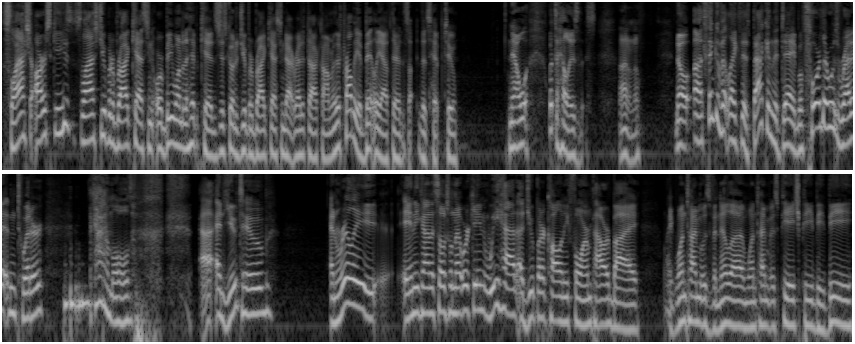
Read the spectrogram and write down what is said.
slash rskis slash Jupiter Broadcasting or be one of the hip kids. Just go to jupiterbroadcasting.reddit.com or there's probably a bit.ly out there that's, that's hip too. Now, what the hell is this? I don't know. No, uh, think of it like this. Back in the day, before there was Reddit and Twitter, God, I'm old, uh, and YouTube, and really any kind of social networking, we had a Jupiter Colony forum powered by, like, one time it was vanilla and one time it was PHP BB.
